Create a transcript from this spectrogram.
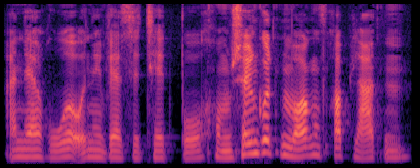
an der Ruhr-Universität Universität Bochum. Schönen guten Morgen, Frau Platen.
